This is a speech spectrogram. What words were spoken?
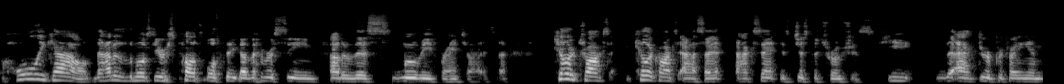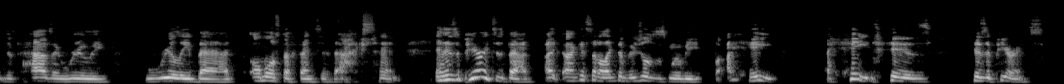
holy cow, that is the most irresponsible thing I've ever seen out of this movie franchise. Uh, Killer Croc's Killer Croc's accent accent is just atrocious. He the actor portraying him just has a really really bad, almost offensive accent, and his appearance is bad. I, like I said, I like the visuals of this movie, but I hate I hate his his appearance.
